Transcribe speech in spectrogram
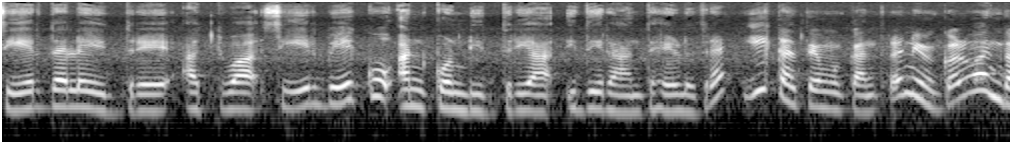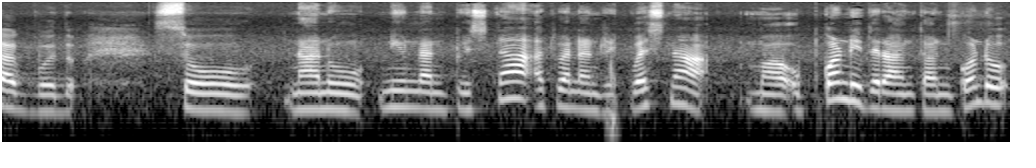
ಸೇರ್ದಲೇ ಇದ್ದರೆ ಅಥವಾ ಸೇರಬೇಕು ಅಂದ್ಕೊಂಡಿದ್ರಿ ಇದ್ದೀರಾ ಅಂತ ಹೇಳಿದ್ರೆ ಈ ಕತೆ ಮುಖಾಂತರ ನೀವುಗಳು ಒಂದಾಗ್ಬೋದು. ಸೊ ನಾನು, ನೀವು ನನ್ನ ಟ್ವಿಸ್ಟ್ನ ಅಥವಾ ನನ್ನ ರಿಕ್ವೆಸ್ಟ್ನ ಮ, ಒಪ್ಕೊಂಡಿದ್ದೀರಾ ಅಂತ ಅಂದ್ಕೊಂಡು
